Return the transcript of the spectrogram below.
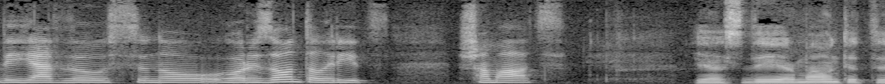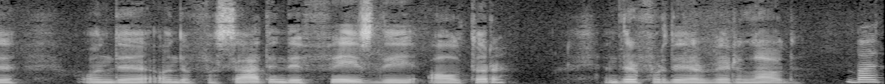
we have those you know horizontal reeds, chamades. Yes, they are mounted uh, on the on the facade and they face the altar, and therefore they are very loud. but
